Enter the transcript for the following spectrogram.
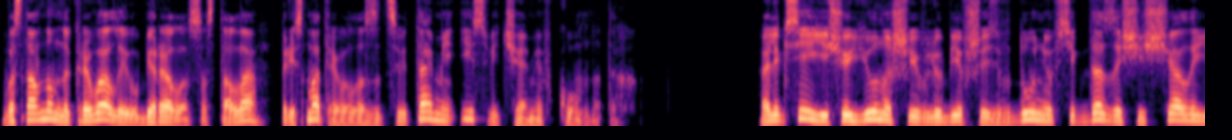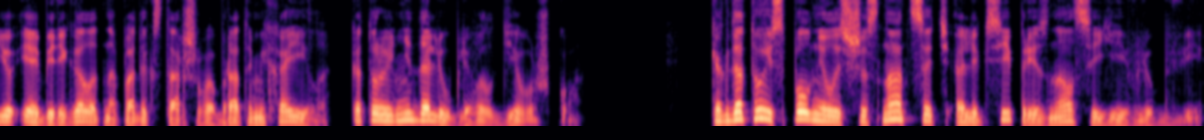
В основном накрывала и убирала со стола, присматривала за цветами и свечами в комнатах. Алексей, еще юношей, влюбившись в Дуню, всегда защищал ее и оберегал от нападок старшего брата Михаила, который недолюбливал девушку. Когда то исполнилось шестнадцать, Алексей признался ей в любви.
